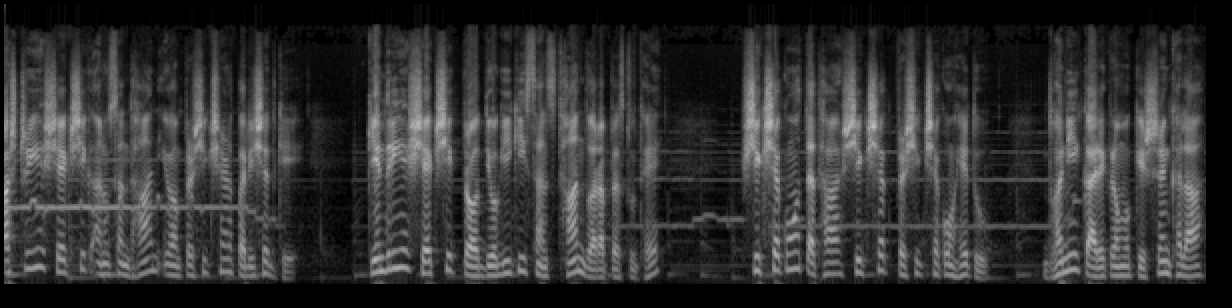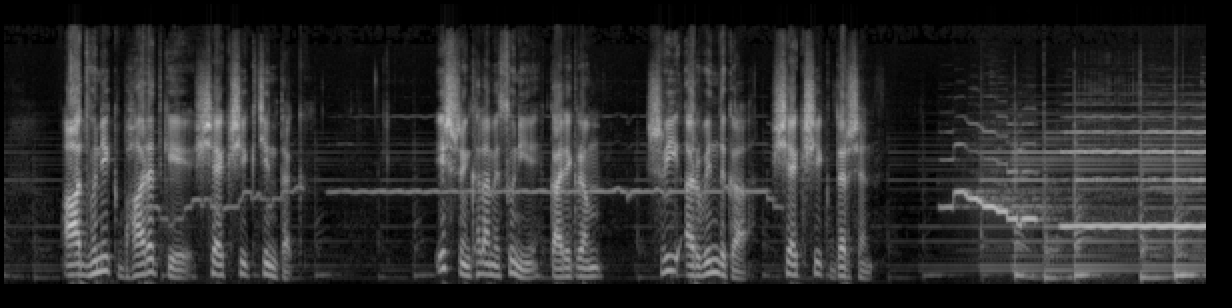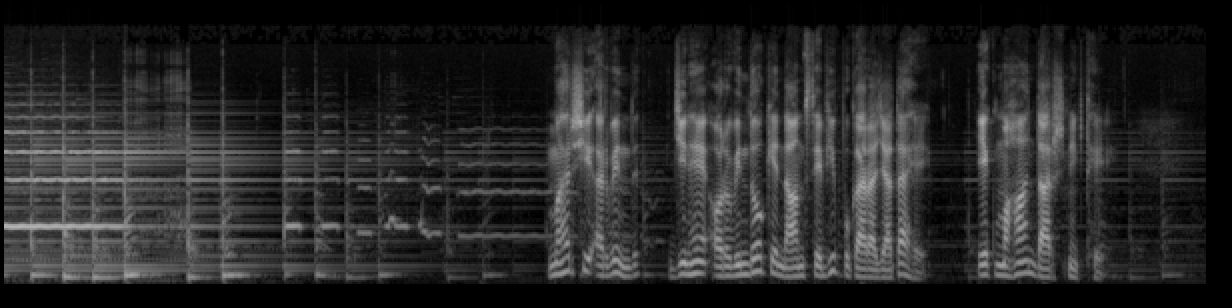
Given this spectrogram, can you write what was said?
राष्ट्रीय शैक्षिक अनुसंधान एवं प्रशिक्षण परिषद के केंद्रीय शैक्षिक प्रौद्योगिकी संस्थान द्वारा प्रस्तुत है। शिक्षकों तथा शिक्षक प्रशिक्षकों हेतु ध्वनि कार्यक्रमों की श्रृंखला आधुनिक भारत के शैक्षिक चिंतक। इस श्रृंखला में सुनिए कार्यक्रम श्री अरविंद का शैक्षिक दर्शन। महर्षि अरविंद, जिन्हें अरविंदों के नाम से भी पुकारा जाता है, एक महान दार्शनिक थे।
